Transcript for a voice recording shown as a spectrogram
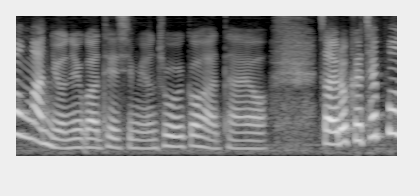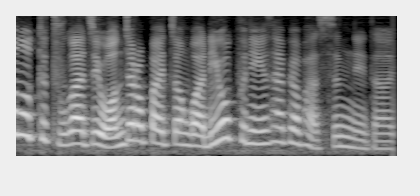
풍성한 연휴가 되시면 좋을 것 같아요. 자, 이렇게 체포노트 두 가지 원자력 발전과 리오프닝 살펴봤습니다.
